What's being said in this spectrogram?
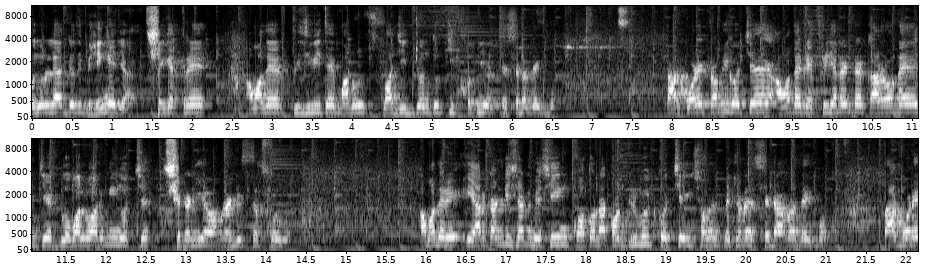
ozone layer যদি ভেঙে যায়, সেক্ষেত্রে আমাদের পৃথিবীতে মানুষ বা জীবজন্তুর কি ক্ষতি হচ্ছে সেটা দেখব। তারপরের টপিক হচ্ছে আমাদের রেফ্রিজারেন্টের কারণে যে গ্লোবাল ওয়ার্মিং হচ্ছে, সেটা নিয়েও আমরা ডিসকাস করব। আমাদের এয়ার কন্ডিশন মেশিন কতটা কন্ট্রিবিউট করছে এইসবের পেছনে সেটা আমরা দেখব। তারপরে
